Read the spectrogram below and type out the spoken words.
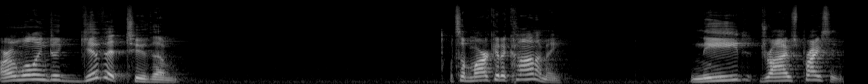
are unwilling to give it to them. It's a market economy. Need drives pricing.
